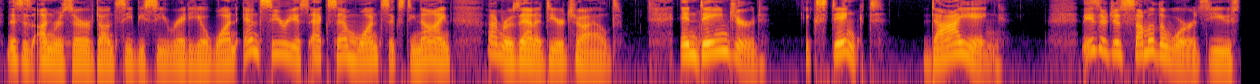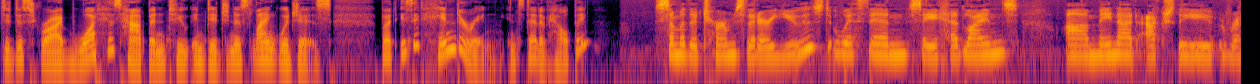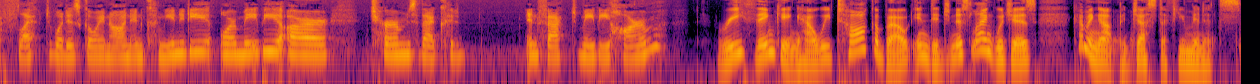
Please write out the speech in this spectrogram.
This is Unreserved on CBC Radio 1 and Sirius XM 169. I'm Rosanna Deerchild. Endangered, extinct, dying. These are just some of the words used to describe what has happened to Indigenous languages. But is it hindering instead of helping? some of the terms that are used within, say, headlines uh, may not actually reflect what is going on in community, or maybe are terms that could, in fact, maybe harm. Rethinking how we talk about Indigenous languages coming up in just a few minutes.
